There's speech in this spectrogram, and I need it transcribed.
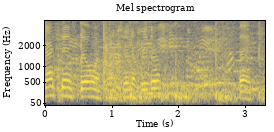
guys stand still when someone's shooting a free throw? Thanks.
